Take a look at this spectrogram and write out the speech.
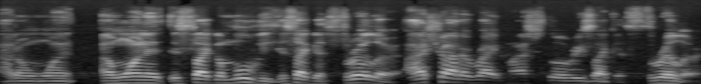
I don't want I want it. It's like a movie. It's like a thriller. I try to write my stories like a thriller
